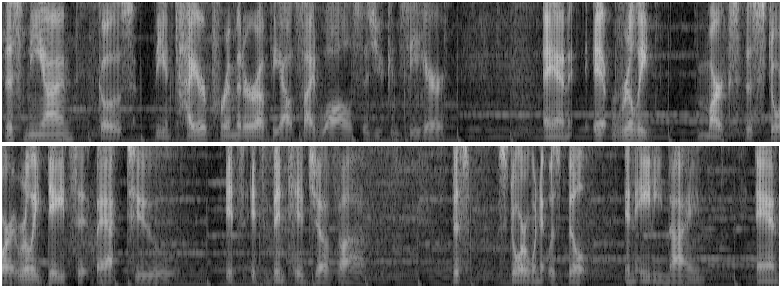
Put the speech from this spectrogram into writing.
This neon goes the entire perimeter of the outside walls, as you can see here. And it really marks this store. It really dates it back to its its vintage of uh, this store when it was built in 89. And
